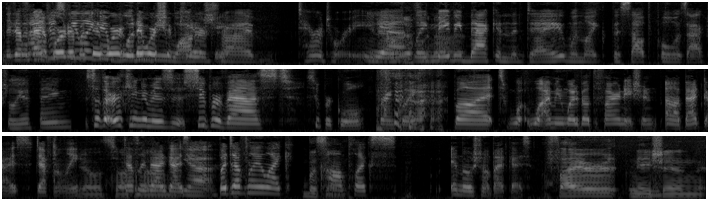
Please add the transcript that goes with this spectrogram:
They're definitely I on a just border, feel but like they it were they wouldn't be worship Water Kyoshi. Tribe territory. You Yeah. know, Definitely like maybe not. back in the day when like the South Pole was actually a thing. So the Earth Kingdom is super vast, super cool, frankly. but wh- wh- I mean, what about the Fire Nation? Uh, bad guys, definitely. Yeah, let's talk definitely about bad 'em. guys. Yeah. But definitely like Listen. complex, emotional bad guys. Fire Nation,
